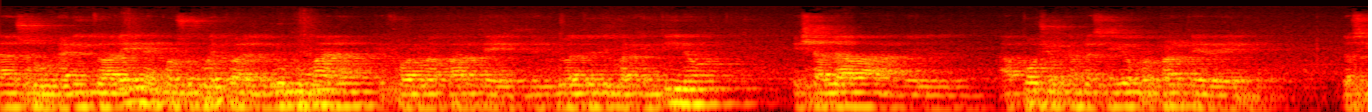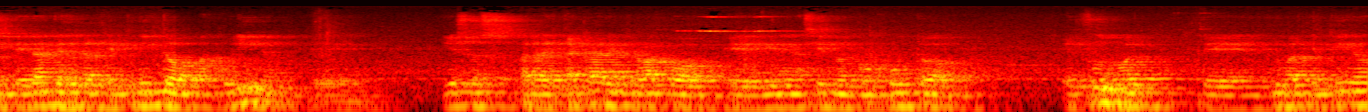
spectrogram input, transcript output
dan su granito de arena y por supuesto al grupo humano que forma parte del Club Atlético Argentino. Ella hablaba del apoyo que han recibido por parte de los integrantes del argentinito masculino. Eh, y eso es para destacar el trabajo que vienen haciendo en conjunto el fútbol del club argentino,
